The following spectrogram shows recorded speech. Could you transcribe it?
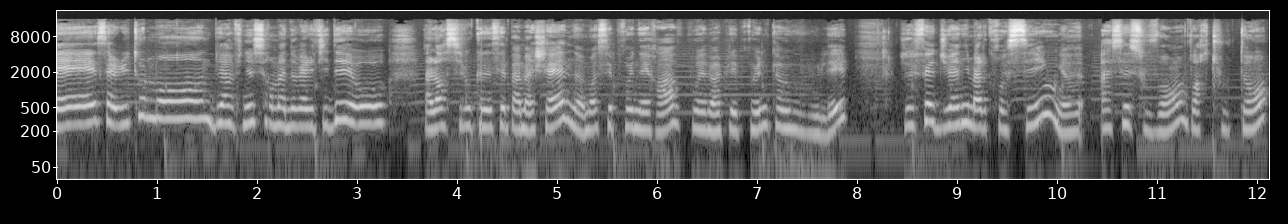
Et salut tout le monde, bienvenue sur ma nouvelle vidéo. Alors si vous connaissez pas ma chaîne, moi c'est Prunera, vous pouvez m'appeler Prune comme vous voulez. Je fais du Animal Crossing euh, assez souvent, voire tout le temps.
